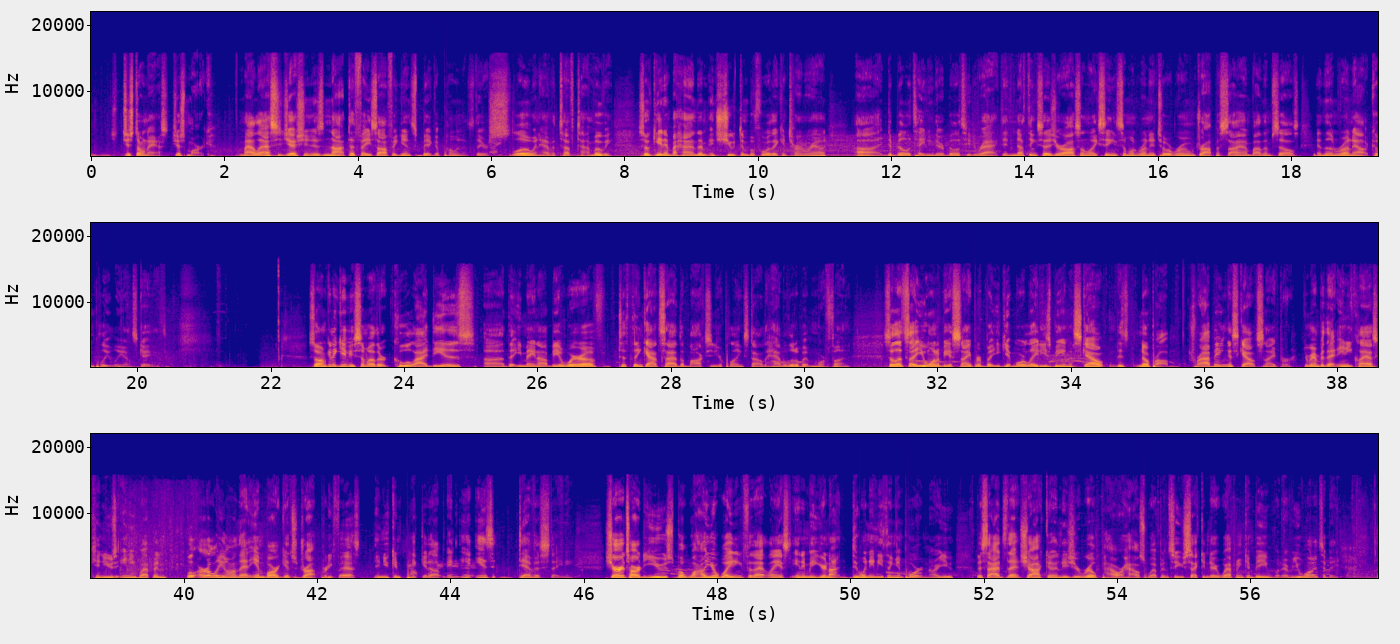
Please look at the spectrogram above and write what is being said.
just don't ask, just mark. My last suggestion is not to face off against big opponents. They are slow and have a tough time moving. So get in behind them and shoot them before they can turn around uh, debilitating their ability to react. And nothing says you're awesome like seeing someone run into a room, drop a scion by themselves, and then run out completely unscathed. So I'm going to give you some other cool ideas uh, that you may not be aware of to think outside the box in your playing style to have a little bit more fun. So let's say you want to be a sniper, but you get more ladies being a scout. It's no problem. Try being a scout sniper. Remember that any class can use any weapon. Well, early on, that EMBAR gets dropped pretty fast, and you can pick it up, and it is devastating. Sure, it's hard to use, but while you're waiting for that last enemy, you're not doing anything important, are you? Besides, that shotgun is your real powerhouse weapon, so your secondary weapon can be whatever you want it to be.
